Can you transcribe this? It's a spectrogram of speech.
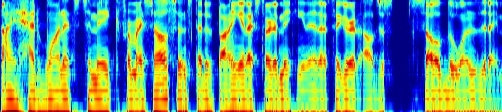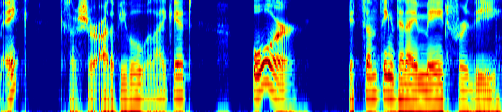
I had wanted to make for myself. So instead of buying it, I started making it. I figured I'll just sell the ones that I make because I'm sure other people will like it. Or it's something that I made for the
